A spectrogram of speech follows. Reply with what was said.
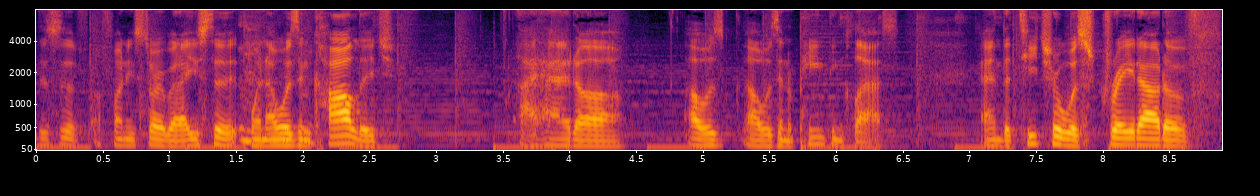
This is a, a funny story, but I used to when I was in college, I had uh, I was I was in a painting class, and the teacher was straight out of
